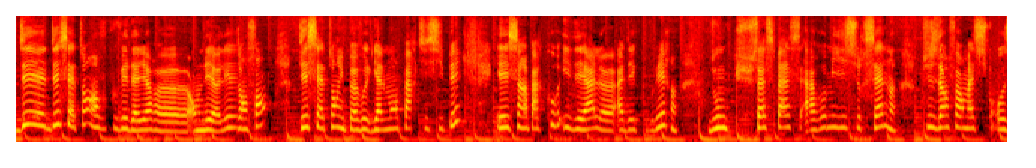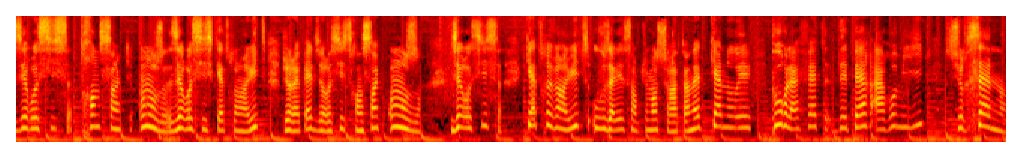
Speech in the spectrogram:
dès, dès 7 ans, hein, vous pouvez d'ailleurs emmener les enfants. Dès 7 ans, ils peuvent également participer. Et c'est un parcours idéal à découvrir. Donc ça se passe à Romilly-sur-Seine. Plus d'informations au 06 35 11 06 88. Je répète, 06 35 11 06 88 ou vous allez simplement sur internet canoë pour la fête des pères à Romilly-sur-Seine.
